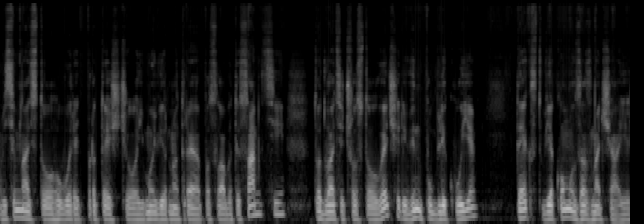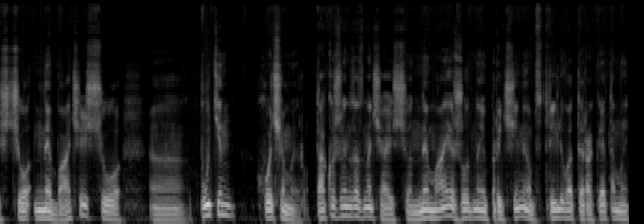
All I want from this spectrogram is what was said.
18-го говорять про те, що ймовірно треба послабити санкції, то 26-го ввечері він публікує текст, в якому зазначає, що не бачить, що е, Путін хоче миру. Також він зазначає, що немає жодної причини обстрілювати ракетами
